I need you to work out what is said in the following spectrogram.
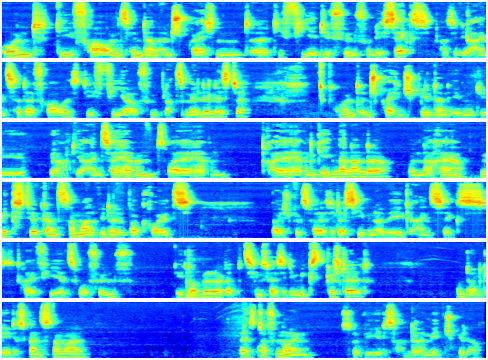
Und die Frauen sind dann entsprechend äh, die 4, die 5 und die 6. Also die 1 der Frau ist die 4 auf dem Platzmeldeliste. Und entsprechend spielt dann eben die, ja, die 1er Herren, 2er Herren, 3er Herren gegeneinander. Und nachher mixt wird ganz normal wieder über Kreuz. Beispielsweise der 7er Weg, 1, 6, 3, 4, 2, 5. Die mhm. Doppel- oder beziehungsweise die Mixed gestellt. Und dann geht es ganz normal. Best of 9, so wie jedes andere Mädchenspiel auch.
